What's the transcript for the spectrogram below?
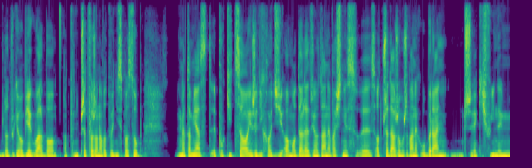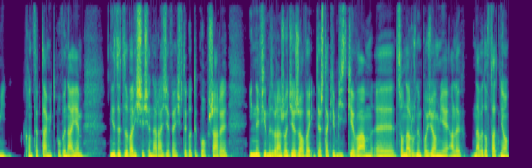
do drugiego biegu albo przetworzona w odpowiedni sposób. Natomiast póki co, jeżeli chodzi o modele związane właśnie z, z odprzedażą używanych ubrań, czy jakimiś innymi konceptami typu wynajem, nie zdecydowaliście się na razie wejść w tego typu obszary. Inne firmy z branży odzieżowej i też takie bliskie Wam y, są na różnym poziomie, ale nawet ostatnio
